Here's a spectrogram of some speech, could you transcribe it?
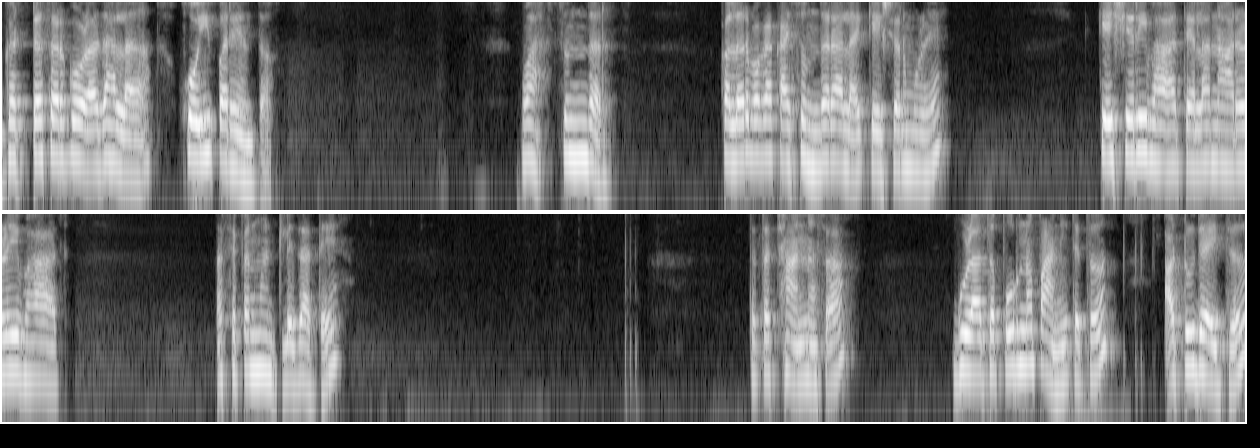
घट्टसर गोळा झाला होईपर्यंत. वा सुंदर. कलर बघा काय सुंदर आलाय केशरमुळे. केशरी भात याला नारळी भात असे पण म्हटले जाते. त्याचा छान असा गुळाचं पूर्ण पाणी त्याचं आटू द्यायचं.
